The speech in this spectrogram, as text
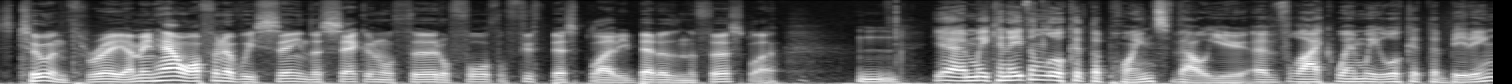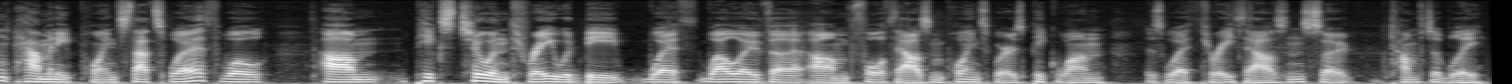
it's two and three. I mean, how often have we seen the second or third or fourth or fifth best player be better than the first player? Yeah, and we can even look at the points value of like when we look at the bidding, how many points that's worth. Well, um, picks two and three would be worth well over um, four thousand points, whereas pick one is worth three thousand. So comfortably,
